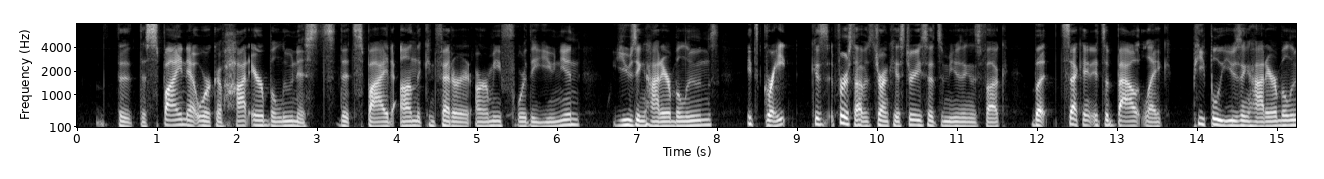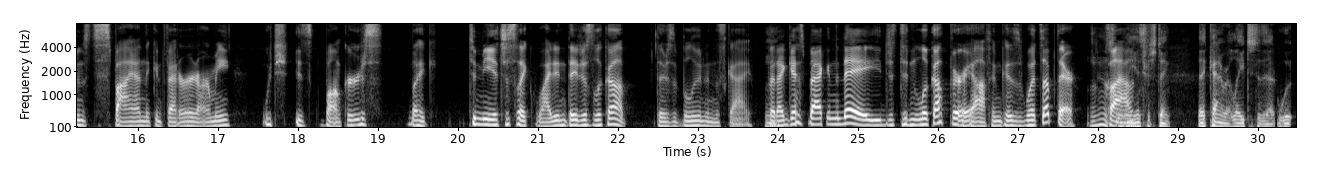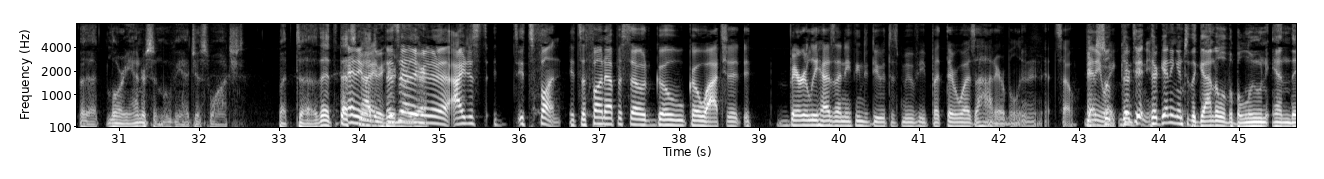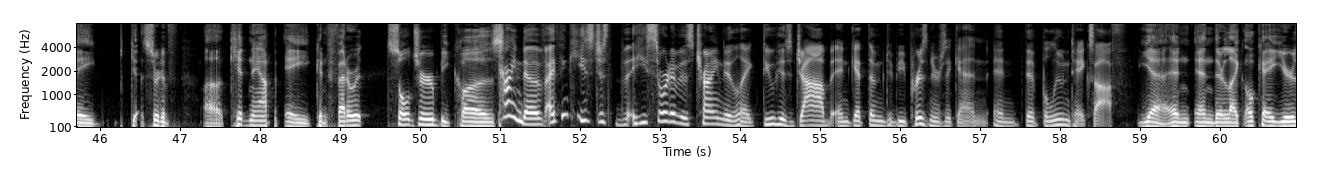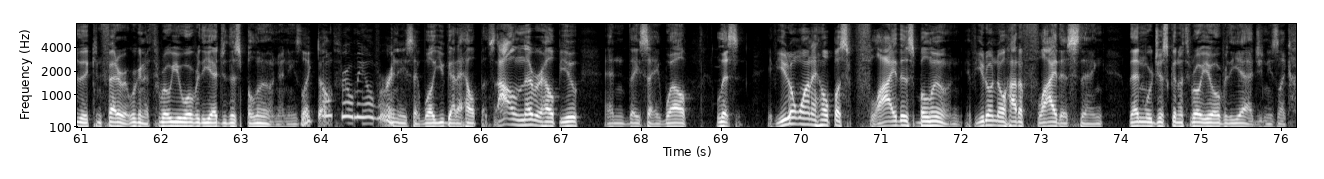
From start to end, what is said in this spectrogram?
the the spy network of hot air balloonists that spied on the Confederate Army for the Union using hot air balloons. It's great because first off, it's drunk history, so it's amusing as fuck. But second, it's about like people using hot air balloons to spy on the Confederate Army, which is bonkers. Like to me, it's just like why didn't they just look up? There's a balloon in the sky. But I guess back in the day, you just didn't look up very often because what's up there? That's Clouds. really interesting. That kind of relates to that uh, Laurie Anderson movie I just watched. But uh, that that's anyway, neither here that's nor neither there. here. I just it's, it's fun. It's a fun episode. Go go watch it. It barely has anything to do with this movie, but there was a hot air balloon in it. So Yeah, anyway, so they're, continue. they're getting into the gondola of the balloon, and they get, sort of uh, kidnap a Confederate soldier because kind of. I think he's just he sort of is trying to like do his job and get them to be prisoners again, and the balloon takes off. Yeah, and and they're like, okay, you're the Confederate. We're going to throw you over the edge of this balloon. And he's like, don't throw me over. And he said, well, you got to help us. I'll never help you. And they say, well, listen, if you don't want to help us fly this balloon, if you don't know how to fly this thing, then we're just going to throw you over the edge. And he's like,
